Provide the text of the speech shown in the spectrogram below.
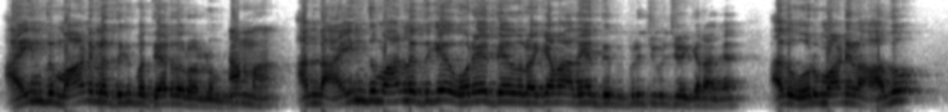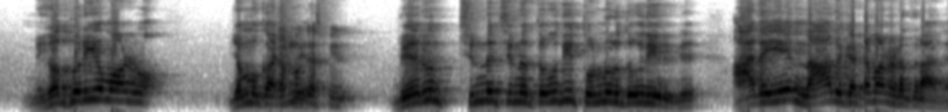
ஐந்து மாநிலத்துக்கு இப்ப தேர்தல் வரணும். ஆமா. அந்த ஐந்து மாநிலத்துக்கே ஒரே தேர்தல் வைக்காம அதையும் திருப்பி பிரிச்சு பிரிச்சு வைக்கிறாங்க. அது ஒரு மாநிலம். அதுவும் மிகப்பெரிய மாநிலம். ஜம்மு காஷ்மீர். காஷ்மீர். வெறும் சின்ன சின்ன தொகுதி தொண்ணூறு தொகுதி இருக்கு. அதையே நாலு கட்டமா நடத்துறாங்க.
